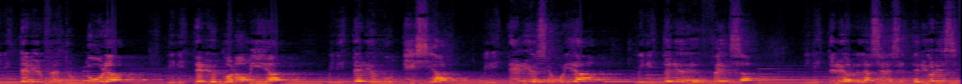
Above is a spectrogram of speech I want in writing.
Ministerio de Infraestructura, Ministerio de Economía, Ministerio de Justicia, Ministerio de Seguridad, Ministerio de Defensa, Ministerio de Relaciones Exteriores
